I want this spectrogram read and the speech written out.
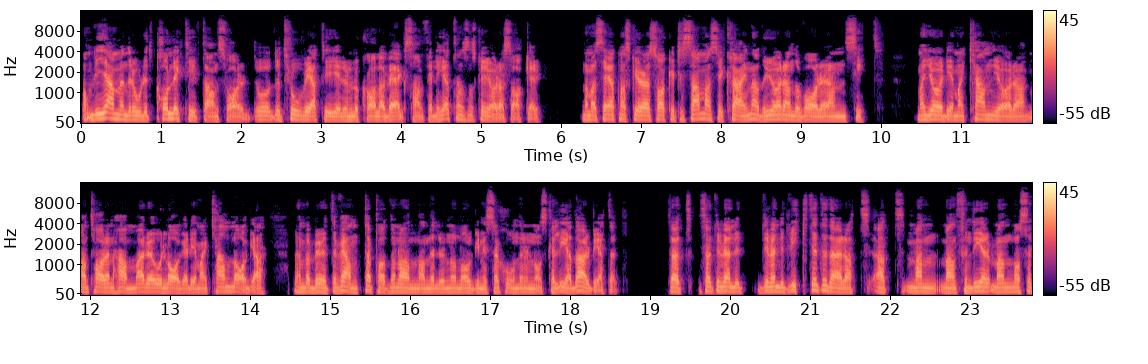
om vi använder ordet kollektivt ansvar, då, då tror vi att det är den lokala vägsamfälligheten som ska göra saker. När man säger att man ska göra saker tillsammans i Ukraina, då gör ändå var och en sitt. Man gör det man kan göra. Man tar en hammare och lagar det man kan laga. Men man behöver inte vänta på att någon annan eller någon organisation eller någon ska leda arbetet. Så, att, så att det, är väldigt, det är väldigt viktigt det där att, att man, man, funderar, man måste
